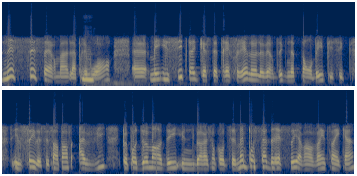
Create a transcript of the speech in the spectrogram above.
nécessairement la prévoir. Mm. Euh, mais ici, peut-être que c'était très frais, là, le verdict venait de tomber, puis c'est, il sait, là, c'est sentence à vie. Il peut pas demander une libération conditionnelle, même pas s'adresser avant 25 ans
